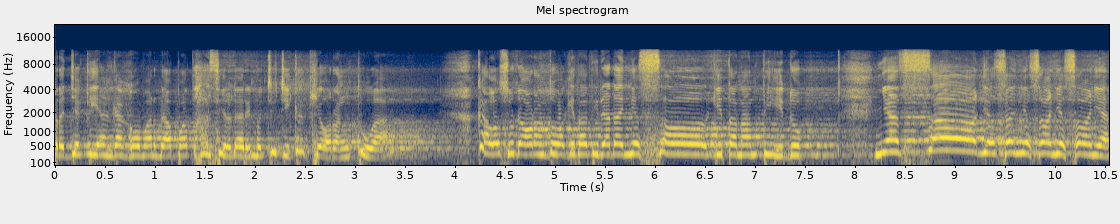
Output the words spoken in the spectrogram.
rezeki yang Kang Komar dapat hasil dari mencuci kaki orang tua. Kalau sudah orang tua kita tidak ada nyesel kita nanti hidup. Nyesel nyesel nyesel nyeselnya.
